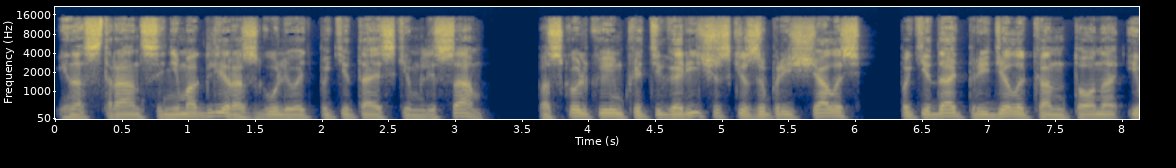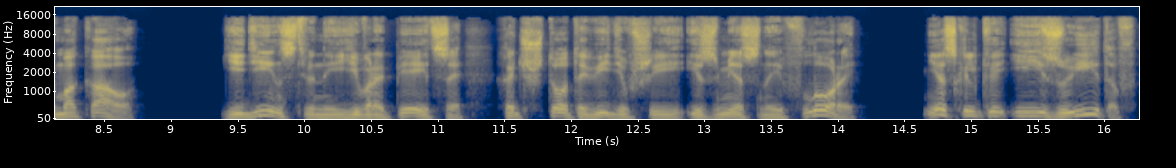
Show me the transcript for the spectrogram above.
Иностранцы не могли разгуливать по китайским лесам, поскольку им категорически запрещалось покидать пределы Кантона и Макао. Единственные европейцы, хоть что-то видевшие из местной флоры, несколько иезуитов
